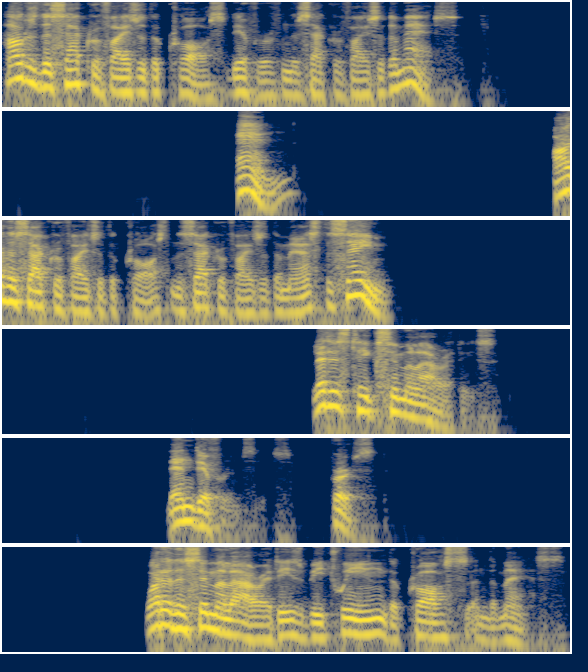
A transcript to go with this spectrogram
How does the sacrifice of the cross differ from the sacrifice of the Mass? And are the sacrifice of the cross and the sacrifice of the Mass the same? Let us take similarities, then differences. First, What are the similarities between the cross and the Mass?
